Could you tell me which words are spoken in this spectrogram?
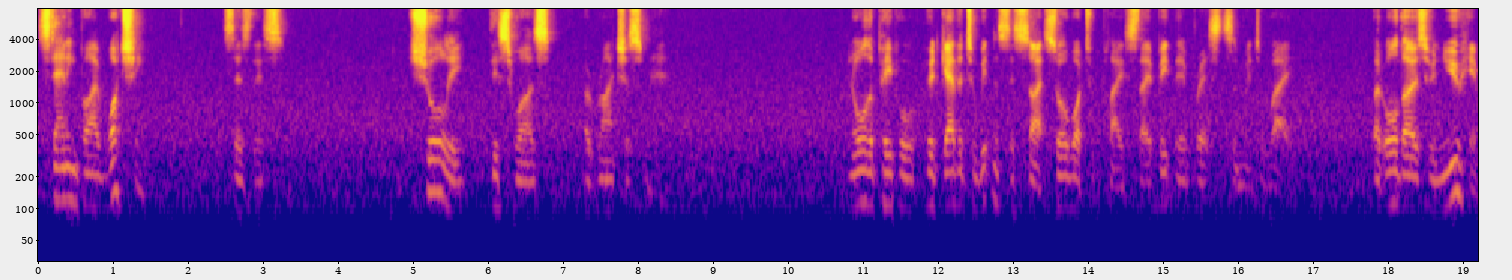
standing by watching says this Surely this was a righteous man and all the people who had gathered to witness this sight saw what took place. They beat their breasts and went away. But all those who knew him,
